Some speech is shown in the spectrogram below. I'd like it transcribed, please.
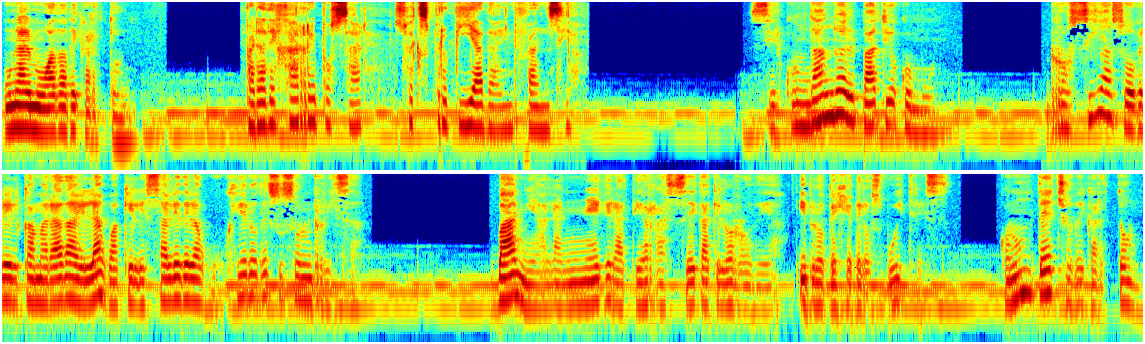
una almohada de cartón para dejar reposar su expropiada infancia circundando el patio común. Rocía sobre el camarada el agua que le sale del agujero de su sonrisa. Baña la negra tierra seca que lo rodea y protege de los buitres, con un techo de cartón.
